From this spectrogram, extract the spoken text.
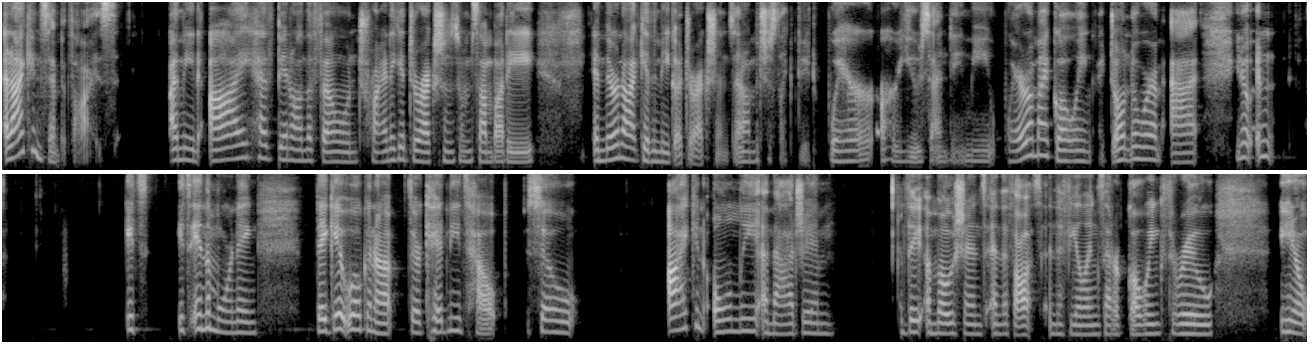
And I can sympathize. I mean, I have been on the phone trying to get directions from somebody and they're not giving me good directions. And I'm just like, dude, where are you sending me? Where am I going? I don't know where I'm at. You know, and it's it's in the morning. They get woken up, their kid needs help. So I can only imagine the emotions and the thoughts and the feelings that are going through, you know,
